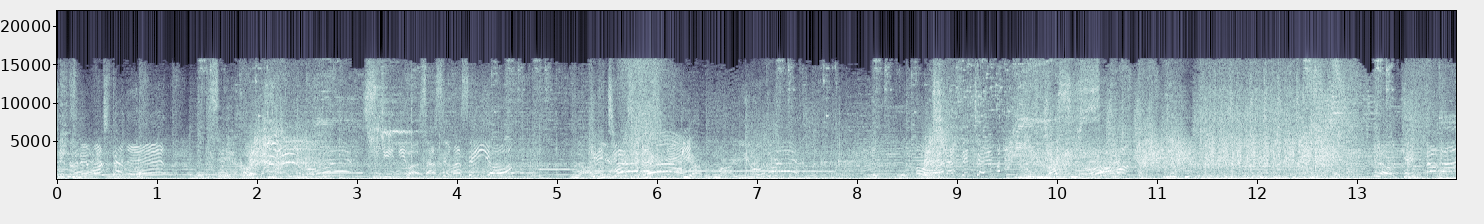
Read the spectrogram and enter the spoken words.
ってくれましたね。せこれ好きにはさせませんよ。蹴散らしますね。やるわよ。終わらせちゃいます。いきますよ。ロケットガ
